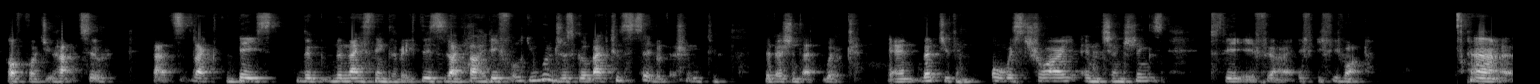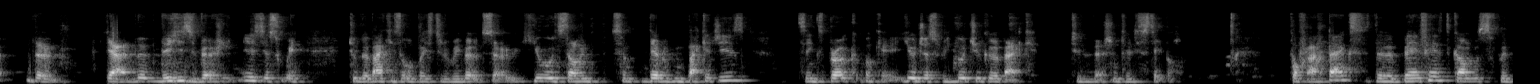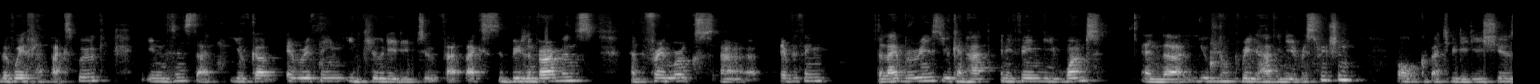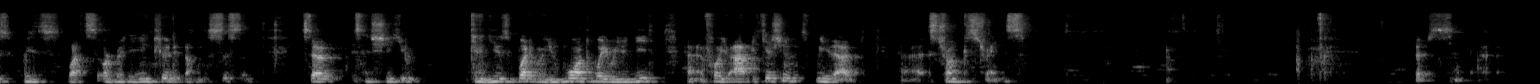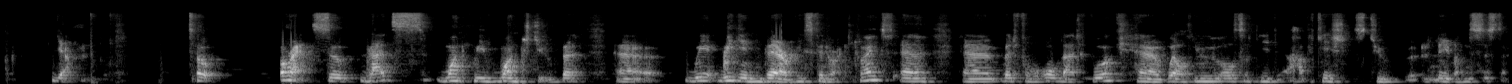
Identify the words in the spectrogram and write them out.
of what you had. So that's like the base, the, the nice thing of it. This is like by default, you will just go back to the stable version, to the version that work. And but you can always try and change things to see if uh, if, if you want uh, the yeah the, the easy version, easiest way to go back is always to reboot. So you installing some development packages, things broke, okay, you just reboot, you go back to the version that is stable. For Flatpaks, the benefit comes with the way Flatpaks work in the sense that you've got everything included into Flatpaks, the build environments, and the frameworks, uh, everything, the libraries, you can have anything you want, and uh, you don't really have any restriction or compatibility issues with what's already included on the system. So essentially, you can use whatever you want, whatever you need uh, for your applications without uh, strong constraints. Oops. Yeah. So, all right. So that's what we want to do. But uh, we, we get there with Fedora, right? Uh, uh, but for all that work, uh, well, you also need applications to live on the system.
